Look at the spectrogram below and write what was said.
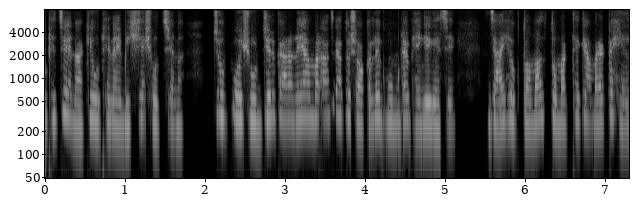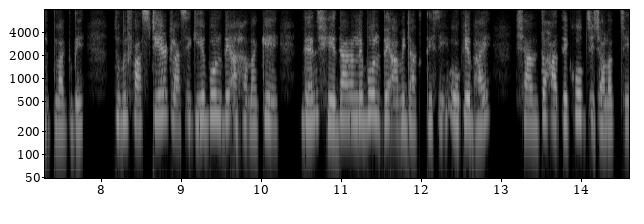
উঠেছে নাকি উঠে নাই? বিশ্বাস হচ্ছে না। চুপ, ওই সূর্যের কারণে আমার আজ এত সকালে ঘুমটা ভেঙে গেছে। যাই হোক তমাল, তোমার থেকে আমার একটা হেল্প লাগবে। তুমি ফার্স্ট ইয়ার ক্লাসে গিয়ে বলবে আহানাকে দেন সে দাঁড়ালে বলবে আমি ডাকতেছি। ওকে ভাই, শান্ত হাতে কবজি চালাচ্ছে।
